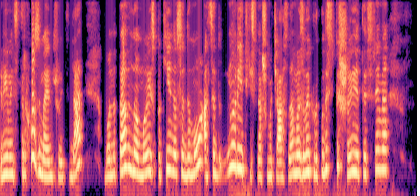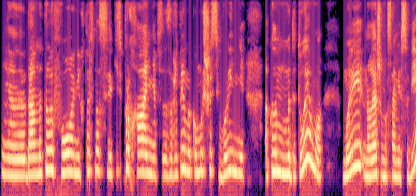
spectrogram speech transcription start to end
рівень страху зменшується, да? бо напевно ми спокійно сидимо, а це ну, рідкість в нашому часу. Да? Ми звикли кудись спішити, все время да, на телефоні, хтось у нас якісь прохання, завжди ми комусь щось винні. А коли ми медитуємо, ми належимо самі собі.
